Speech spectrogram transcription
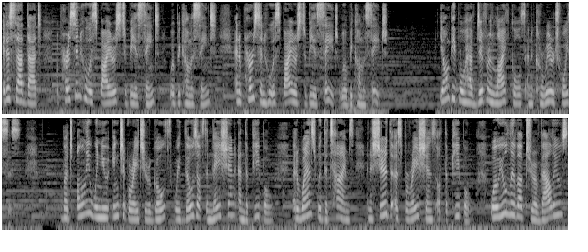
It is said that a person who aspires to be a saint will become a saint, and a person who aspires to be a sage will become a sage. Young people have different life goals and career choices, but only when you integrate your goals with those of the nation and the people, advance with the times, and share the aspirations of the people, will you live up to your values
